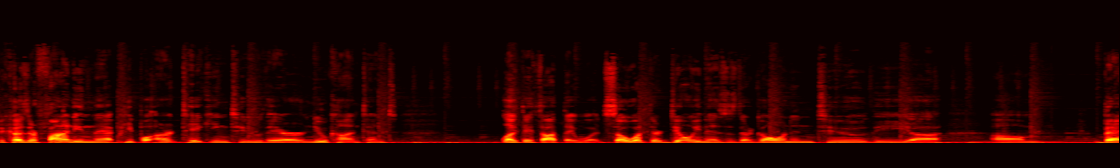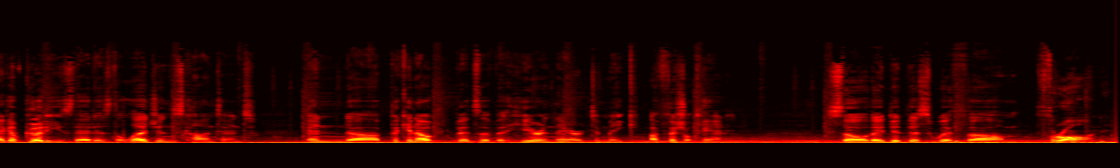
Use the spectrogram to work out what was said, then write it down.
because they're finding that people aren't taking to their new content like they thought they would. So what they're doing is is they're going into the uh, um, bag of goodies that is the Legends content and uh, picking out bits of it here and there to make official canon. So they did this with um, Thrawn.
